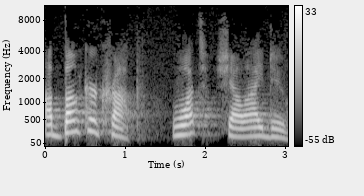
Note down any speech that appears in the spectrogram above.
a bunker crop. What shall I do?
